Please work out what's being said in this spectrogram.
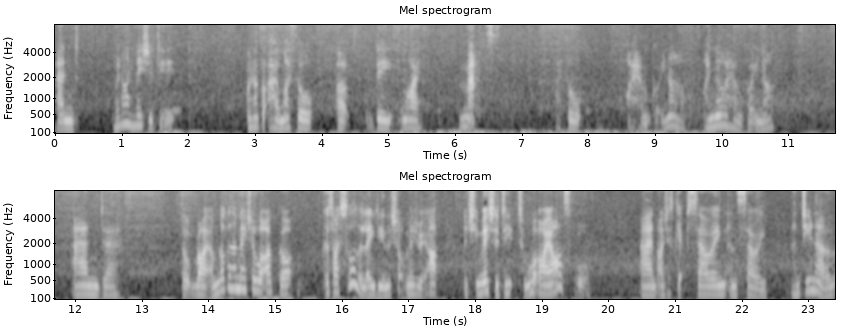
And when I measured it when I got home I thought uh, the my maths I thought I haven't got enough. I know I haven't got enough. And uh, thought right I'm not going to measure what I've got. Because I saw the lady in the shop measure it up and she measured it to what I asked for and I just kept sewing and sewing and you know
